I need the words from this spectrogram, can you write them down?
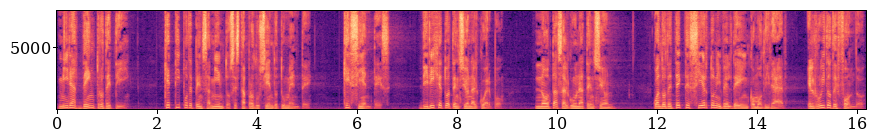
Mira dentro de ti. ¿Qué tipo de pensamientos está produciendo tu mente? ¿Qué sientes? Dirige tu atención al cuerpo. ¿Notas alguna tensión? Cuando detectes cierto nivel de incomodidad, el ruido de fondo,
